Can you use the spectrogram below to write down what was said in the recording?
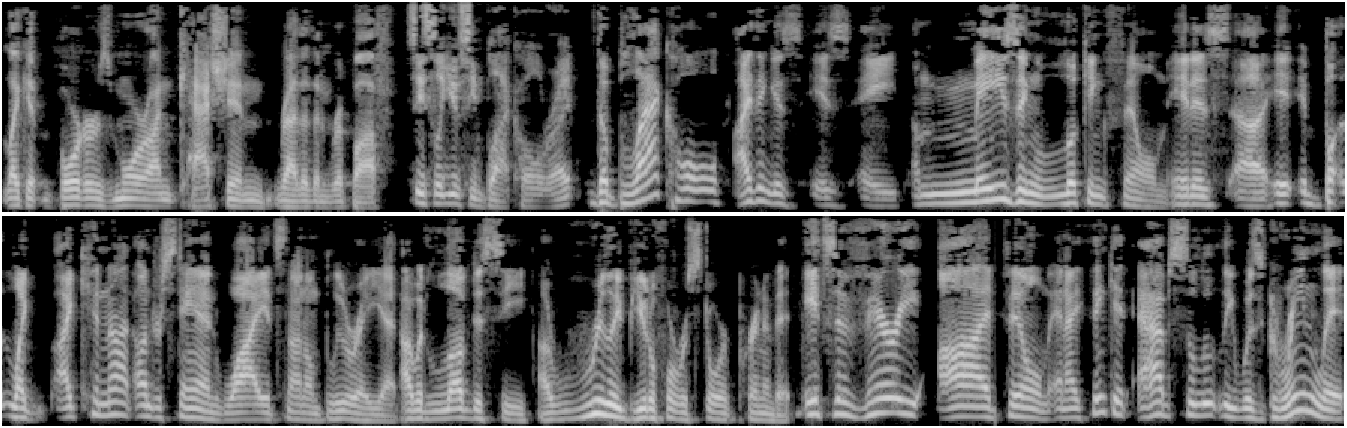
like it borders more on cash in rather than rip off. Cecil, you've seen Black Hole, right? The Black Hole, I think is, is a amazing looking film. It is, uh, it, it, but like, I cannot understand why it's not on Blu-ray yet. I would love to see a really beautiful restored print of it. It's a very odd film and I think it absolutely was greenlit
